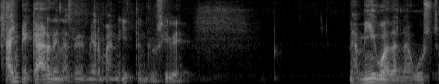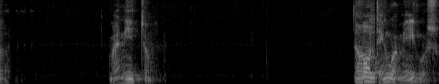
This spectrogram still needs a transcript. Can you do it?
Jaime Cárdenas es mi hermanito, inclusive mi amigo Adán Augusto, manito. No, tengo amigos,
